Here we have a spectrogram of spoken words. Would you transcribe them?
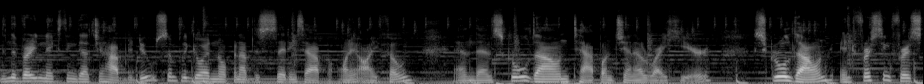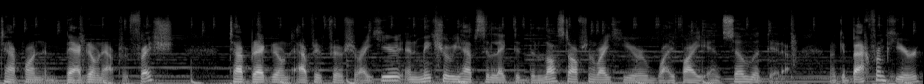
then the very next thing that you have to do simply go ahead and open up the settings app on your iphone and then scroll down tap on general right here. Scroll down and first thing first tap on background app refresh tap background app refresh right here and make sure you have selected the last option right here Wi-Fi and cellular data. Get back from here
